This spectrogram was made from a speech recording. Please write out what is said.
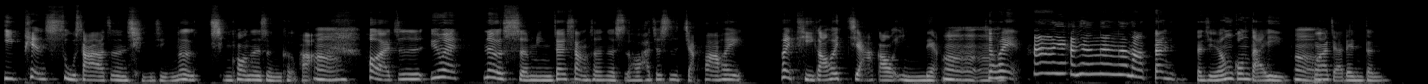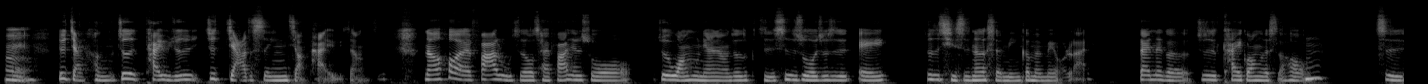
一片肃杀的这种情形，那个情况真的是很可怕。嗯。后来就是因为那个神明在上升的时候，他就是讲话会会提高，会加高音量，嗯嗯，就会啊但但是用公台语，嗯。跟他讲电灯，嗯。嗯，就讲很就是台语，就是就夹着声音讲台语这样子。然后后来发炉之后才发现说，就是王母娘娘就是只是说就是哎、诶就是其实那个神明根本没有来，在那个就是开光的时候。嗯。是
